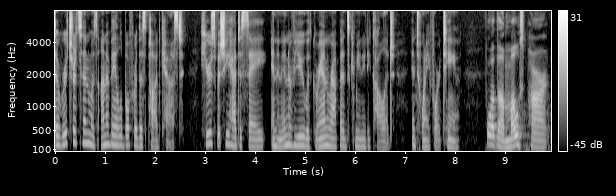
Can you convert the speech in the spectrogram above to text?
Though Richardson was unavailable for this podcast, here's what she had to say in an interview with Grand Rapids Community College in 2014. For the most part,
